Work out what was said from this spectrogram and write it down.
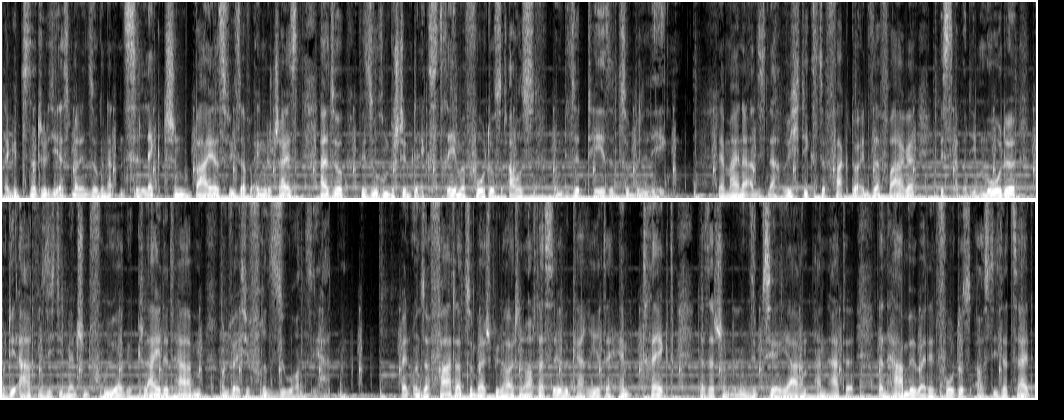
Da gibt es natürlich erstmal den sogenannten Selection Bias, wie es auf Englisch heißt. Also wir suchen bestimmte extreme Fotos aus, um diese These zu belegen. Der meiner Ansicht nach wichtigste Faktor in dieser Frage ist aber die Mode und die Art, wie sich die Menschen früher gekleidet haben und welche Frisuren sie hatten. Wenn unser Vater zum Beispiel heute noch dasselbe karierte Hemd trägt, das er schon in den 70er Jahren anhatte, dann haben wir bei den Fotos aus dieser Zeit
